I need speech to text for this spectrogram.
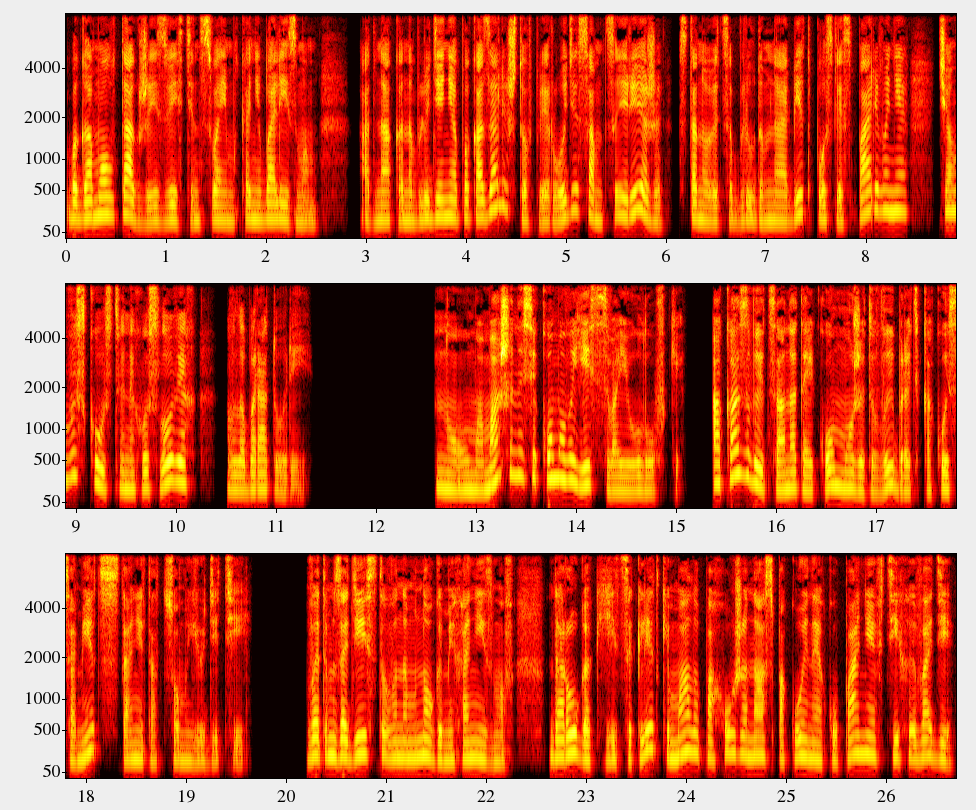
Богомол также известен своим каннибализмом, однако наблюдения показали, что в природе самцы реже становятся блюдом на обед после спаривания, чем в искусственных условиях в лаборатории. Но у мамаши насекомого есть свои уловки. Оказывается, она тайком может выбрать, какой самец станет отцом ее детей. В этом задействовано много механизмов. Дорога к яйцеклетке мало похожа на спокойное купание в тихой воде,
